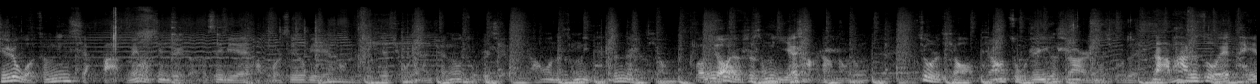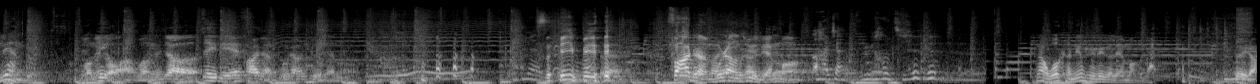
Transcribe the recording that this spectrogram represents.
其实我曾经想把没有进这个 CBA 也好，或者 CUBA 也好的这些球员全都组织起来，然后呢从里面真的是挑，我们有或者是从野场上当中就是挑，然后组织一个十二人的球队，哪怕是作为陪练队。我们有啊，我们叫 CBA 发展不上去联盟。CBA 发展不上去联盟，发展不上去。那我肯定是这个联盟的队长，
